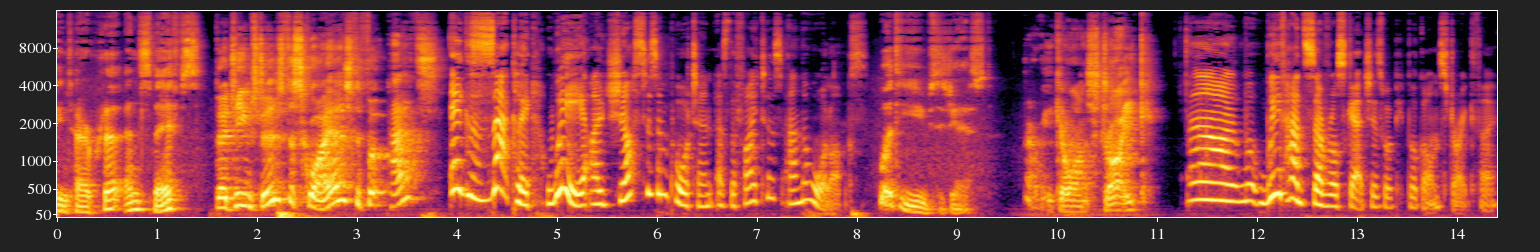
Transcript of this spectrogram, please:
interpreter, and smiths. The teamsters, the squires, the footpads. Exactly. We are just as important as the fighters and the warlocks. What do you suggest? Well, we go on strike. Uh, we've had several sketches where people go on strike, though.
